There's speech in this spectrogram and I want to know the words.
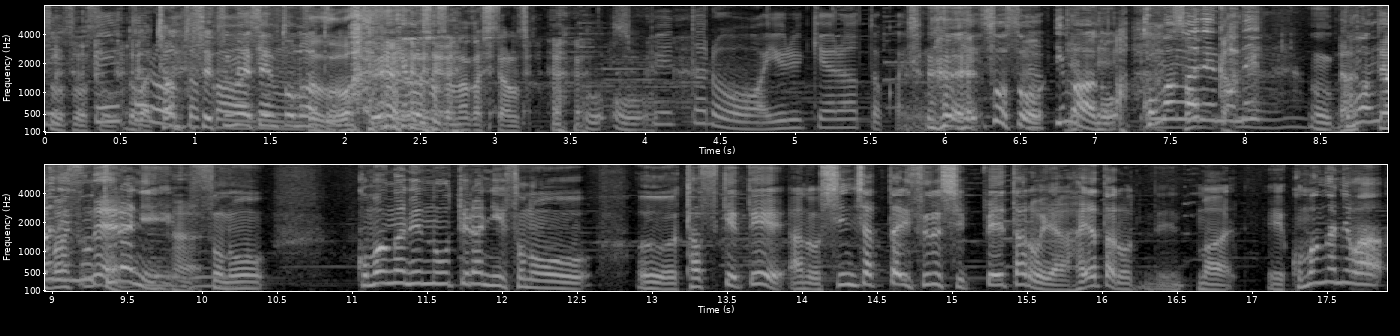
そうそうそう。だからちゃんと説明せんとなと。そうえ木下さんなんか知ってあるんですか？おお。ペー太郎はゆるキャラとかにそうそう。今あの駒ヶ根のね駒ヶ根の寺にはいその駒ヶ根のお寺にそのう助けてあの死んじゃったりする疾病太郎や早太郎ってまあえー駒ヶ根は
